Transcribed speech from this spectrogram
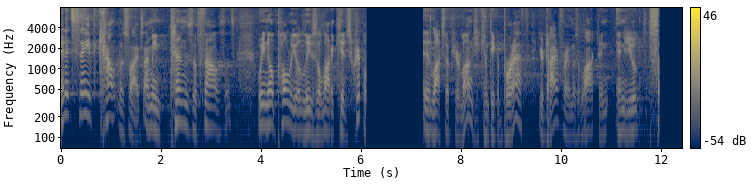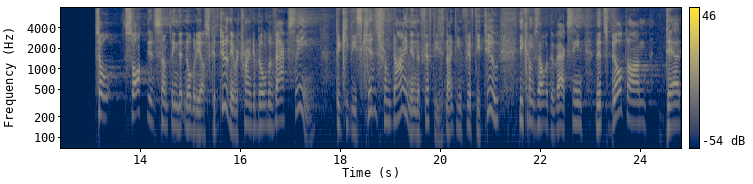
And it saved countless lives. I mean, tens of thousands. We know polio leaves a lot of kids crippled. It locks up your lungs. You can't take a breath. Your diaphragm is locked, and, and you. So Salk did something that nobody else could do. They were trying to build a vaccine to keep these kids from dying in the 50s. 1952, he comes out with a vaccine that's built on dead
